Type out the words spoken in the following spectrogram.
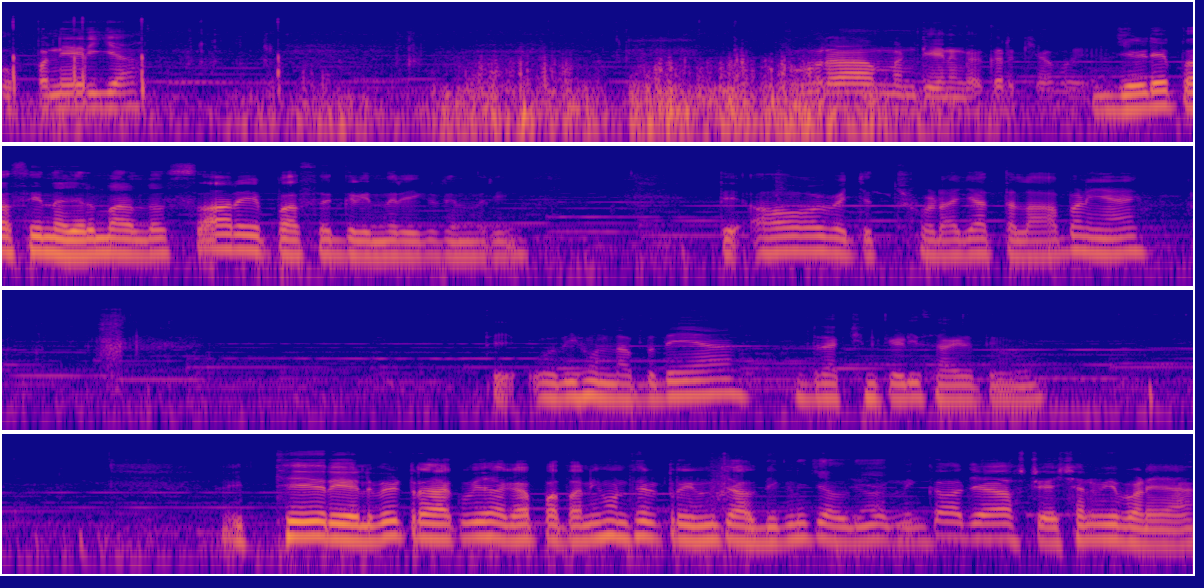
ਓਪਨ ਏਰੀਆ ਪੂਰਾ ਮੇਨਟੇਨ ਕਰਕੇ ਰੱਖਿਆ ਹੋਇਆ। ਜਿਹੜੇ ਪਾਸੇ ਨਜ਼ਰ ਮਾਰ ਲਓ ਸਾਰੇ ਪਾਸੇ ਗ੍ਰੀਨਰੀ ਗ੍ਰੀਨਰੀ। ਤੇ ਆਹ ਵਿੱਚ ਛੋੜਾ ਜਿਹਾ ਤਲਾਬ ਬਣਿਆ ਹੈ। ਤੇ ਉਹਦੀ ਹੁਣ ਲੱਭਦੇ ਆ ਡਾਇਰੈਕਸ਼ਨ ਕਿਹੜੀ ਸਾਈਡ ਤੇ ਹੋਣੀ। ਇੱਥੇ ਰੇਲਵੇ ਟਰੈਕ ਵੀ ਹੈਗਾ ਪਤਾ ਨਹੀਂ ਹੁਣ ਇੱਥੇ ਟ੍ਰੇਨ ਚੱਲਦੀ ਕਿ ਨਹੀਂ ਚੱਲਦੀ ਹੈ ਨਿੱਕਾ ਜਿਹਾ ਸਟੇਸ਼ਨ ਵੀ ਬਣਿਆ।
